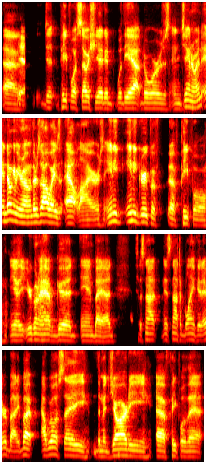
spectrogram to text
Uh, Yeah. ju- people associated with the outdoors in general. And, and don't get me wrong, there's always outliers. Any any group of, of people, you know, you're going to have good and bad. So it's not it's not to blanket everybody, but I will say the majority of people that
